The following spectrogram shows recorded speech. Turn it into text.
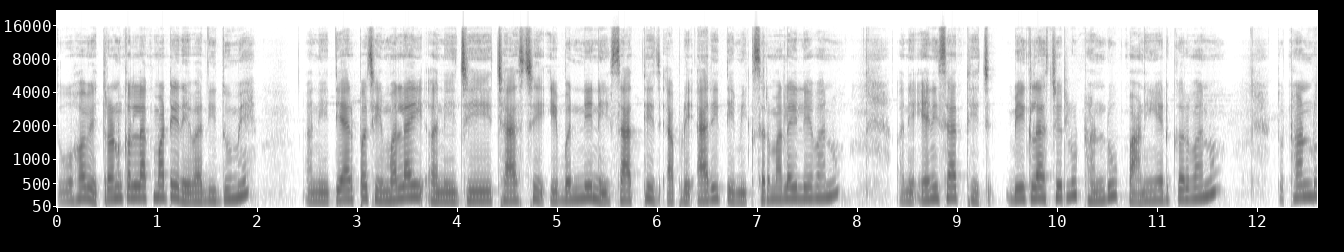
તો હવે ત્રણ કલાક માટે રહેવા દીધું મેં. અને ત્યાર પછી મલાઈ અને જે છાશ છે એ બંનેને સાથે જ આપણે આ રીતે મિક્સરમાં લઈ લેવાનું અને એની સાથે જ બે ગ્લાસ જેટલું ઠંડુ પાણી એડ કરવાનું. તો ઠંડુ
